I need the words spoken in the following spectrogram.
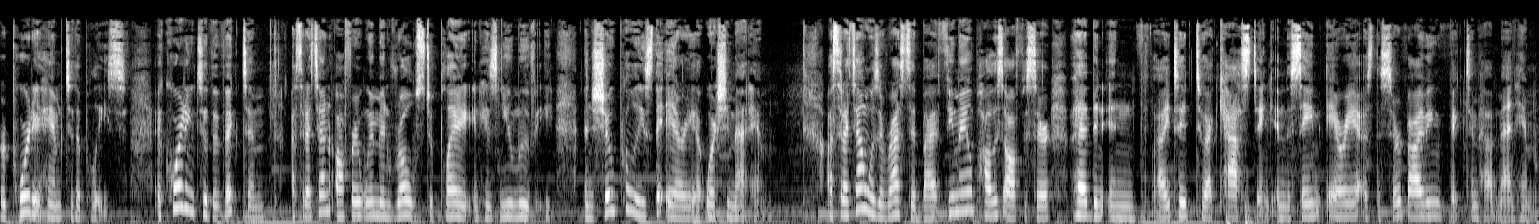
reported him to the police. According to the victim, Astracan offered women roles to play in his new movie and showed police the area where she met him. Astracan was arrested by a female police officer who had been invited to a casting in the same area as the surviving victim had met him.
